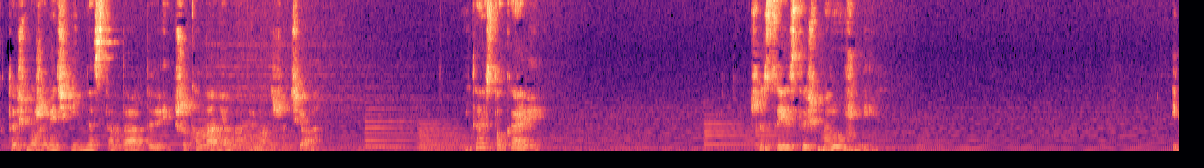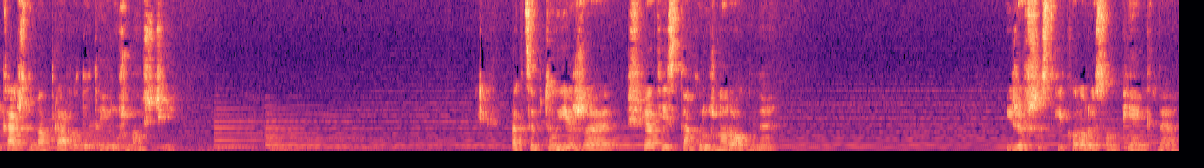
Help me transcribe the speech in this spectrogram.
Ktoś może mieć inne standardy i przekonania na temat życia. I to jest ok. Wszyscy jesteśmy różni. I każdy ma prawo do tej różności. Akceptuję, że świat jest tak różnorodny i że wszystkie kolory są piękne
